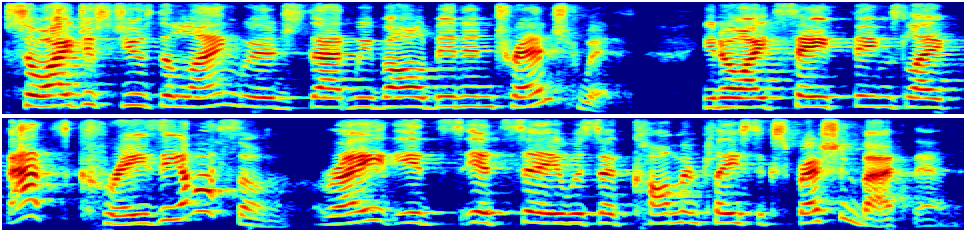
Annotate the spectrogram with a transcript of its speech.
So I just used the language that we've all been entrenched with. You know, I'd say things like, that's crazy awesome, right? It's, it's, a, it was a commonplace expression back then.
